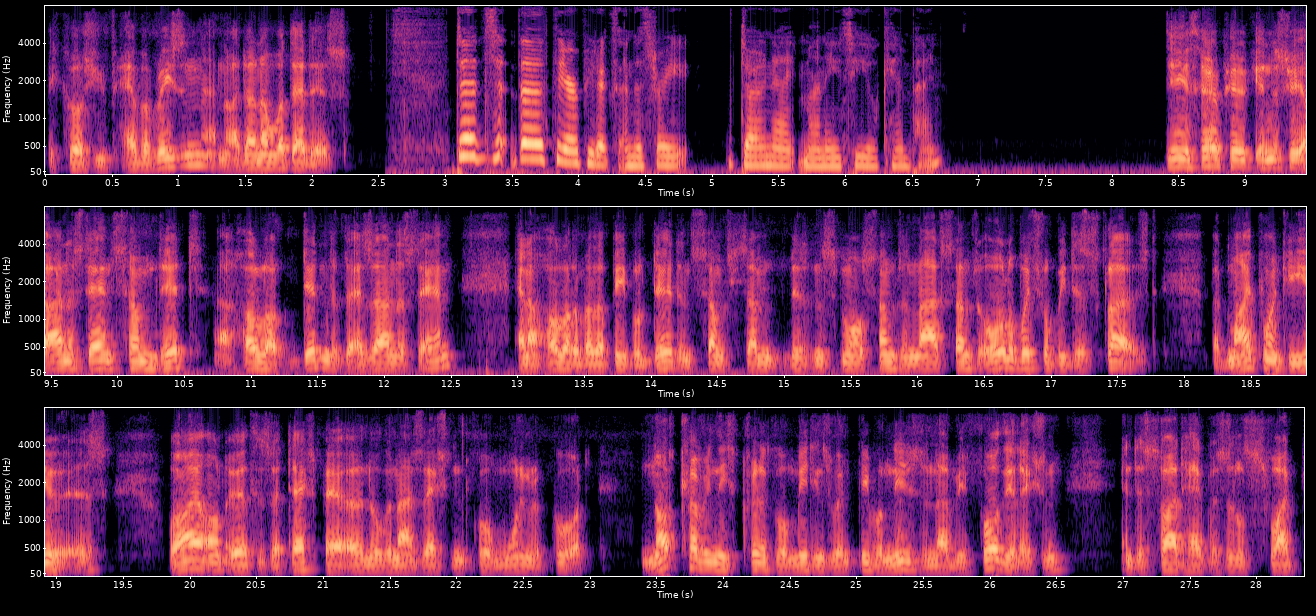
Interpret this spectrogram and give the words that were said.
because you have a reason, and I don't know what that is. Did the therapeutics industry donate money to your campaign? The therapeutic industry, I understand, some did, a whole lot didn't, as I understand, and a whole lot of other people did, and some some did in small sums and large sums, all of which will be disclosed. But my point to you is why on earth is a taxpayer-owned organisation called Morning Report not covering these critical meetings when people needed to know before the election and decide to have a little swipe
